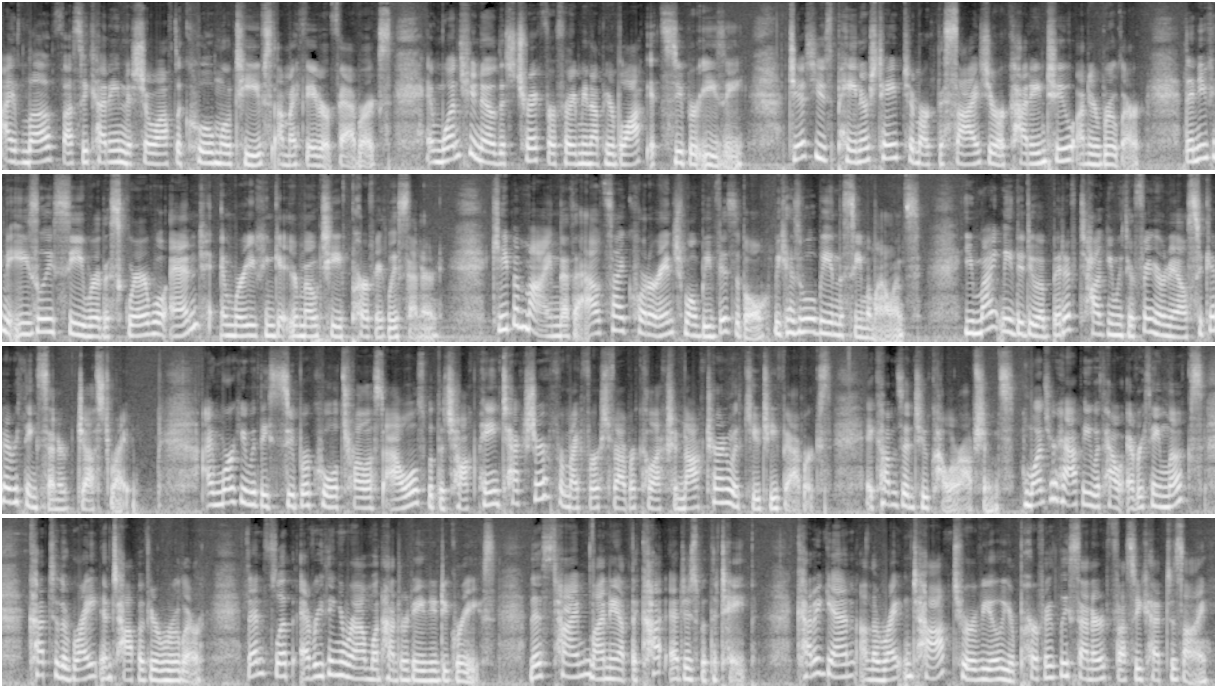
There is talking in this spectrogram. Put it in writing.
I love fussy cutting to show off the cool motifs on my favorite fabrics. And once you know this trick for framing up your block, it's super easy. Just use painter's tape to mark the size you are cutting to on your ruler. Then you can easily see where the square will end and where you can get your motif perfectly centered. Keep in mind that the outside quarter inch won't be visible because it will be in the seam allowance. You might need to do a bit of tugging with your fingernails to get everything centered just right. I'm working with these super cool trellised owls with the chalk paint texture from my first fabric collection Nocturne with QT Fabrics. It comes in two color options. Once you're happy with how everything looks, cut to the right and top of your ruler. Then flip everything around 180 degrees, this time lining up the cut edges with the tape. Cut again on the right and top to reveal your perfectly centered fussy cut design.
